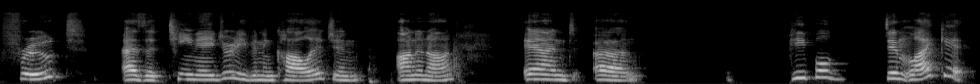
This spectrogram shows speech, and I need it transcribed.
fruit as a teenager, even in college, and on and on. And um, people didn't like it.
